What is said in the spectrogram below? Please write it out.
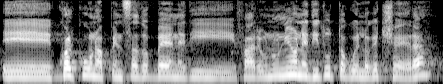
e qualcuno ha pensato bene di fare un'unione di tutto quello che c'era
